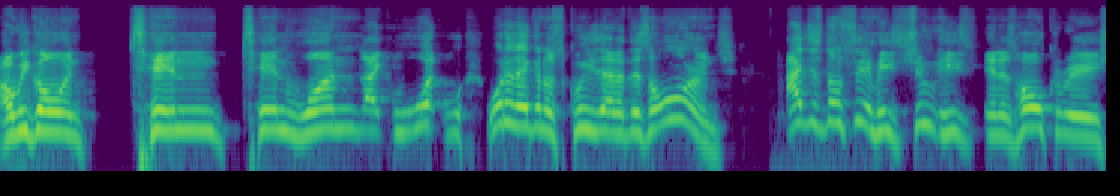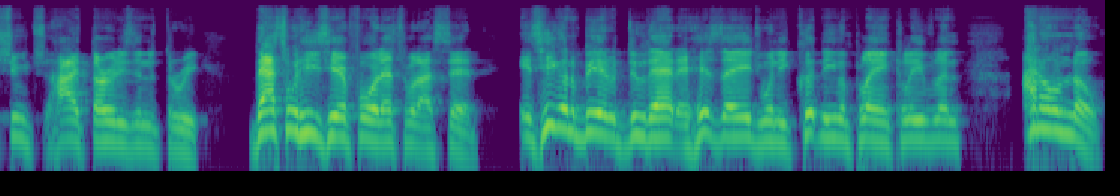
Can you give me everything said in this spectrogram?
Are we going 10 10 1? Like what what are they going to squeeze out of this orange? I just don't see him. He's shoot he's in his whole career he shoots high 30s in the 3. That's what he's here for. That's what I said. Is he going to be able to do that at his age when he couldn't even play in Cleveland? I don't know.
